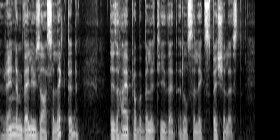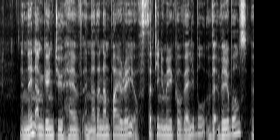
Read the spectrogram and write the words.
random values are selected, there's a higher probability that it'll select specialist. And then I'm going to have another NumPy array of 30 numerical variable, variables, uh,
